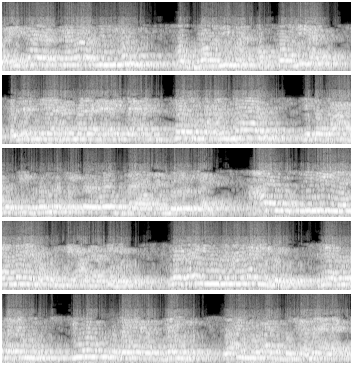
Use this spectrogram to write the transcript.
وإزالة كراسي الملك الظالمة الطالية التي لا هم لها إلا أن تجمع المال لتضعه في بنوك أوروبا وأمريكا. على المسلمين أمانكم في أعناقهم ودين عليهم لا بد أن يوفوا بهذا الدين وأن يؤدوا الأمانة.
